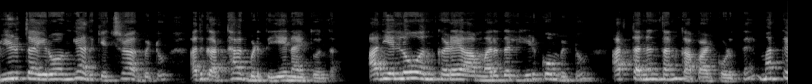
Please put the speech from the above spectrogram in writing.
ಬೀಳ್ತಾ ಇರೋ ಹಂಗೆ ಅದಕ್ಕೆ ಎಚ್ಚರ ಆಗ್ಬಿಟ್ಟು ಅದಕ್ಕೆ ಅರ್ಥ ಆಗ್ಬಿಡುತ್ತೆ ಏನಾಯ್ತು ಅಂತ. ಅದ್ ಎಲ್ಲೋ ಒಂದ್ ಕಡೆ ಆ ಮರದಲ್ಲಿ ಹಿಡ್ಕೊಂಡ್ಬಿಟ್ಟು ಅದ್ ತನ್ನನ್ ತಾನು ಕಾಪಾಡ್ಕೊಳ್ಳುತ್ತೆ, ಮತ್ತೆ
